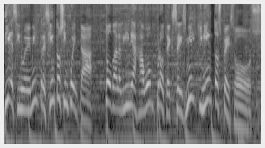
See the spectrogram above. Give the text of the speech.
19350. Toda la línea jabón Protex 6500 pesos.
